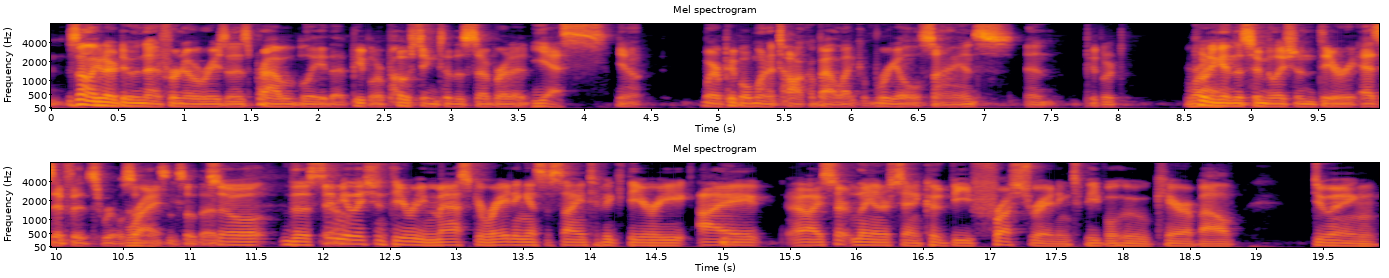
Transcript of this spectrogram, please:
It's not like they're doing that for no reason. It's probably that people are posting to the subreddit, Yes. you know, where people want to talk about like real science, and people are putting Right. in the simulation theory as if it's real science, and so that so the simulation theory masquerading as a scientific theory, I I certainly understand could be frustrating to people who care about doing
